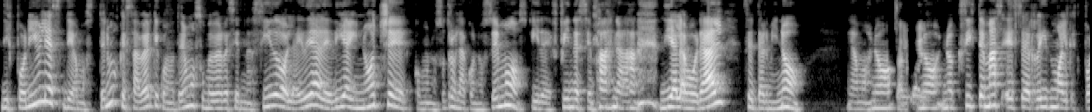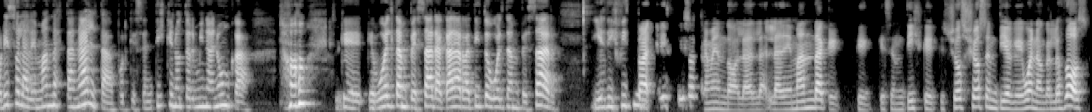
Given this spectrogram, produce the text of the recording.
disponibles, digamos, tenemos que saber que cuando tenemos un bebé recién nacido, la idea de día y noche, como nosotros la conocemos, y de fin de semana, día laboral, se terminó. Digamos, no, no, no existe más ese ritmo al que. Por eso la demanda es tan alta, porque sentís que no termina nunca, ¿no? Sí. Que, que vuelta a empezar, a cada ratito vuelta a empezar. Y es difícil. Eso es tremendo, la, la, la demanda que, que, que, sentís, que, que, yo, yo sentía que, bueno, que los dos,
